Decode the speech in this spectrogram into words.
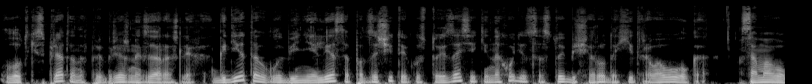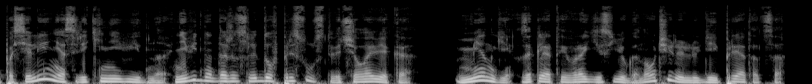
лодки спрятаны в прибрежных зарослях. Где-то в глубине леса под защитой густой засеки находится стойбище рода хитрого волка. Самого поселения с реки не видно, не видно даже следов присутствия человека. Менги, заклятые враги с юга, научили людей прятаться.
